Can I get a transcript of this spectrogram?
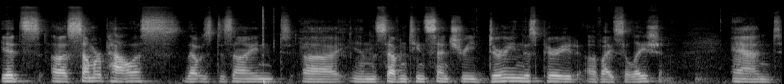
It's a summer palace that was designed uh, in the 17th century during this period of isolation. And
